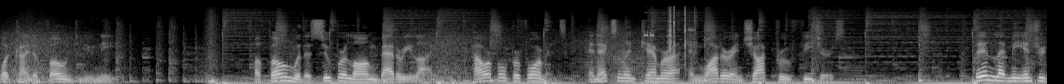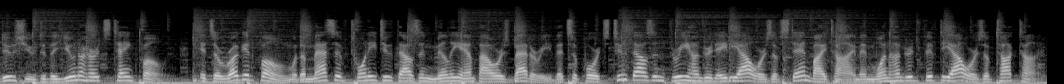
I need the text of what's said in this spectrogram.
What kind of phone do you need? A phone with a super long battery life, powerful performance, an excellent camera and water and shockproof features? Then let me introduce you to the Unihertz Tank phone. It's a rugged phone with a massive 22,000 mAh battery that supports 2,380 hours of standby time and 150 hours of talk time.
